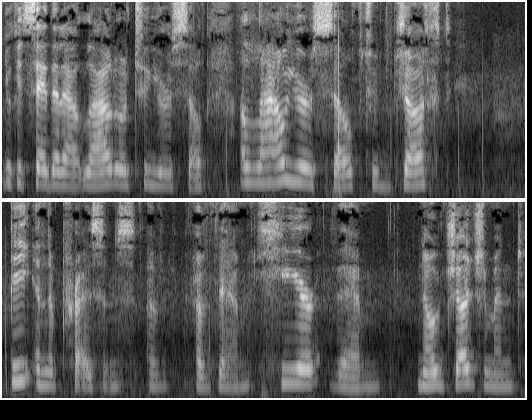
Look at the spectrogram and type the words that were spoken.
You could say that out loud or to yourself. Allow yourself to just be in the presence of, of them, hear them, no judgment,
